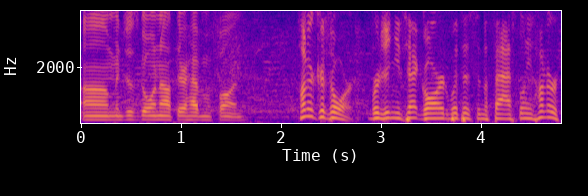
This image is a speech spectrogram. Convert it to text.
um, and just going out there having fun. Hunter Cattoor, Virginia Tech guard, with us in the fast lane. Hunter,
